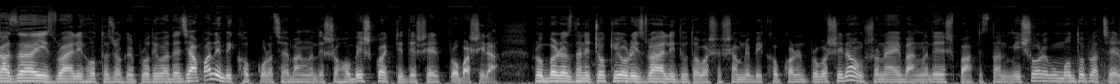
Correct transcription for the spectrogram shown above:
গাজায় ইসরায়েলি হত্যাযজ্ঞের প্রতিবাদে জাপানে বিক্ষোভ করেছে বাংলাদেশ সহ বেশ কয়েকটি দেশের প্রবাসীরা। রোববার রাজধানী টোকিওর ইসরায়েলি দূতাবাসের সামনে বিক্ষোভ করেন প্রবাসীরা। অংশ নেয় বাংলাদেশ, পাকিস্তান, মিশর এবং মধ্যপ্রাচ্যের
